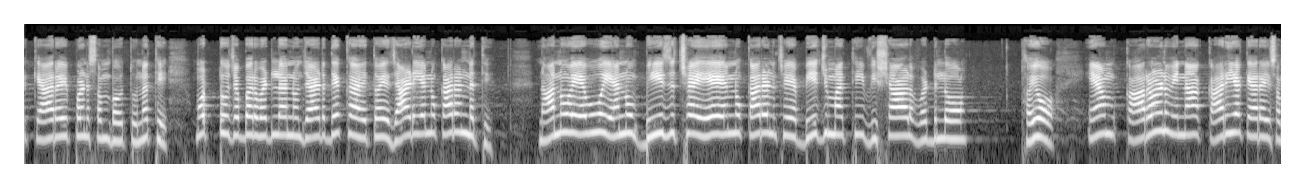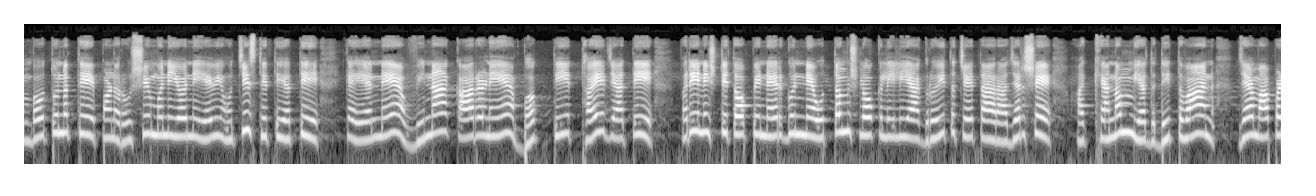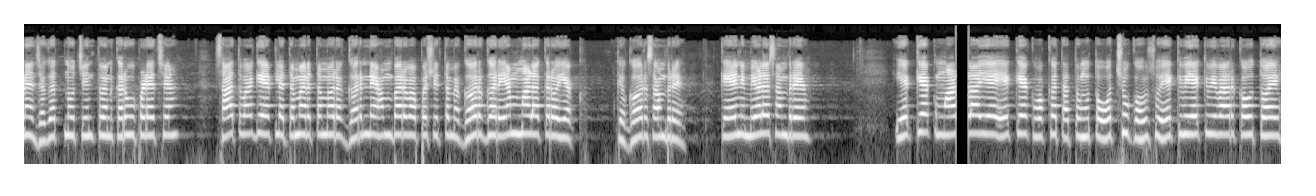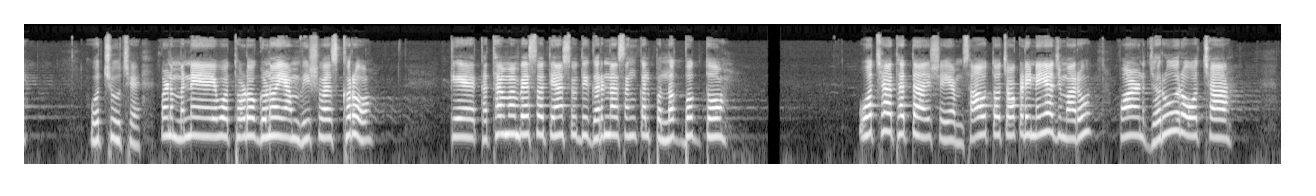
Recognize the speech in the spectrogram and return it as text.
વગર ક્યારેય પણ સંભવતું નથી. મોટું જબર વડલાનું ઝાડ દેખાય તો એ ઝાડ એનું કારણ નથી. નાનું એવું એનું બીજ છે એ એનું કારણ છે. બીજમાંથી વિશાળ વડલો થયો. એમ કારણ વિના કાર્ય ક્યારેય સંભવતું નથી. પણ ઋષિ મુનિઓની એવી ઊંચી સ્થિતિ હતી કે એને વિના કારણે ભક્તિ થઈ જાતી. પરિનિષ્ઠિતોપી નૈર્ગુણ્ય ઉત્તમ શ્લોક લીલિયા ગૃહિત ચેતા રાજર્ષે આખ્યાનમ યદ જેમ આપણે જગતનું ચિંતન કરવું પડે છે. સાત વાગે એટલે તમારે તમારા ઘરને સંભાળવા પછી તમે ઘર ઘર એમ માળા કરો એક, કે ઘર સાંભળે, કે એની મેળે સાંભળે. એક એક માળાએ એક એક વખત, આ તો હું તો ઓછું કહું છું, એકવી એકવી વાર કહું તોય ઓછું છે. પણ મને એવો થોડો ઘણો આમ વિશ્વાસ ખરો, કે કથામાં બેસો ત્યાં સુધી ઘરના સંકલ્પ લગભગ તો ઓછા થતા હશે એમ. સાવ તો ચોકડી નહીં જ મારું, પણ જરૂર ઓછા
